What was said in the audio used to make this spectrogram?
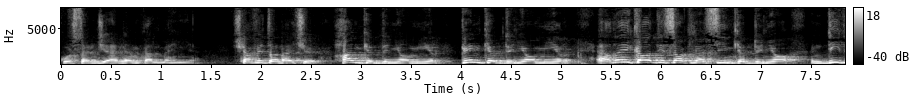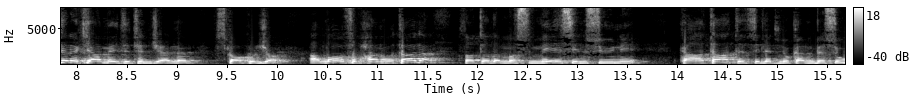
kurse në xhehenem kanë me hi. Çka fiton ai që han n'këtë dynja mirë, pin n'këtë dynja mirë, edhe i ka disa knaqsi n'këtë dynja, në ditën e kijametit hin në xhehenem, s'ka kurrgjë. Allahu subhanahu wa taala thotë edhe mos t'mesë syni kah ata të cilët nuk kanë besu,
